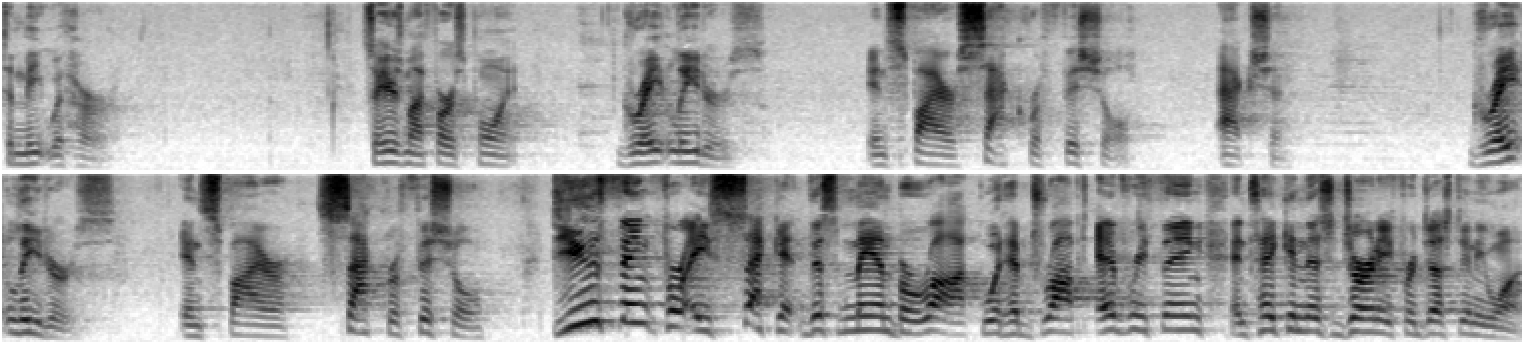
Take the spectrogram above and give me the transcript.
to meet with her. So here's my first point great leaders inspire sacrificial action. Great leaders inspire sacrificial do you think for a second this man Barak would have dropped everything and taken this journey for just anyone?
